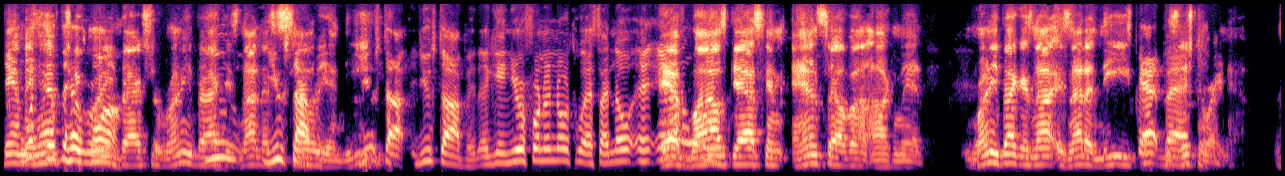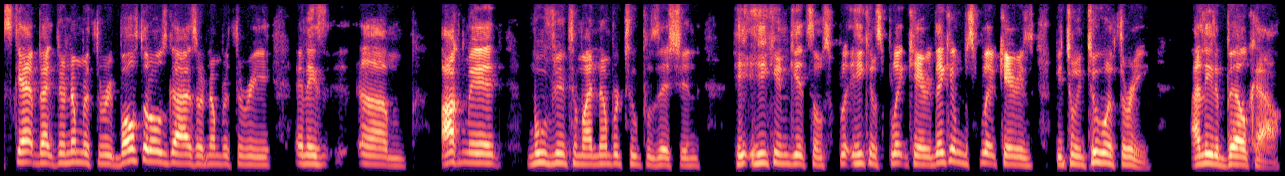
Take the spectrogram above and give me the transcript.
Damn, What- they have the two running on? backs. A running back You- is not necessarily a need. You stop. You stop it. Again, you're from the Northwest. I know. And, and They have Myles Gaskin and Salvon Ahmed. Running back is not is not a need Scat back. position right now. Scat back, they're number three. Both of those guys are number three, and they um Ahmed moved into my number two position. He he can get some split. He can split carry. They can split carries between two and three. I need a bell cow.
